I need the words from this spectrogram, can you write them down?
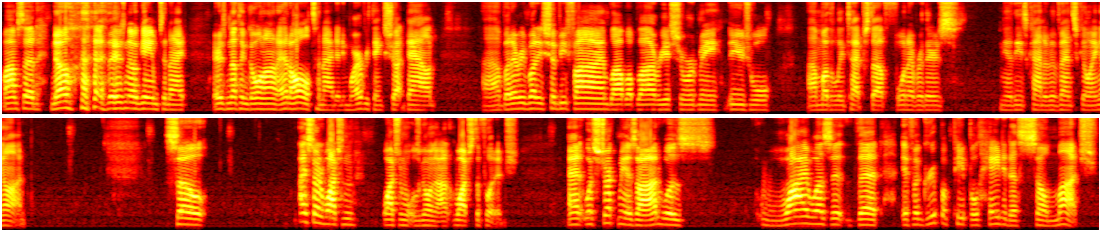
Mom said, no, there's no game tonight. there's nothing going on at all tonight anymore. Everything's shut down. Uh, but everybody should be fine, blah, blah, blah, reassured me, the usual uh, motherly type stuff whenever there's, you know, these kind of events going on. So, I started watching, watching what was going on, watched the footage. And what struck me as odd was, why was it that if a group of people hated us so much,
